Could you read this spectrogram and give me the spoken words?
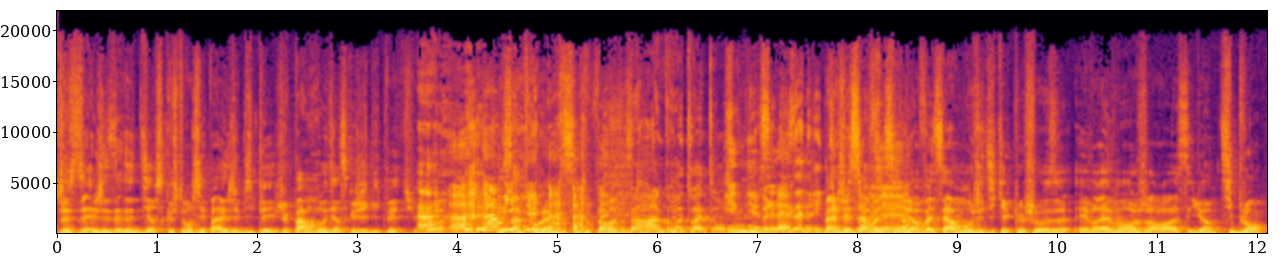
j'essaie de dire ce que justement j'ai pas, j'ai bipé. Je vais pas redire ce que j'ai bipé, tu vois. Ah, c'est oui. ça le problème, c'est que je peux pas redire. Bon, en gros, toi, ton Une souvenir, c'est les blague. âneries que Bah, je fais sais, en fait, si, en fait, c'est un moment où j'ai dit quelque chose, et vraiment, genre, c'est- il y a eu un petit blanc.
